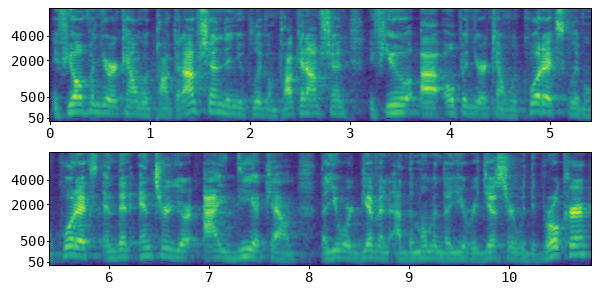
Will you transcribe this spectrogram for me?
If you open your account with Pocket Option, then you click on Pocket Option. If you uh, open your account with Quotex, click on Quotex and then enter your ID account that you were given at the moment that you register with the broker,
